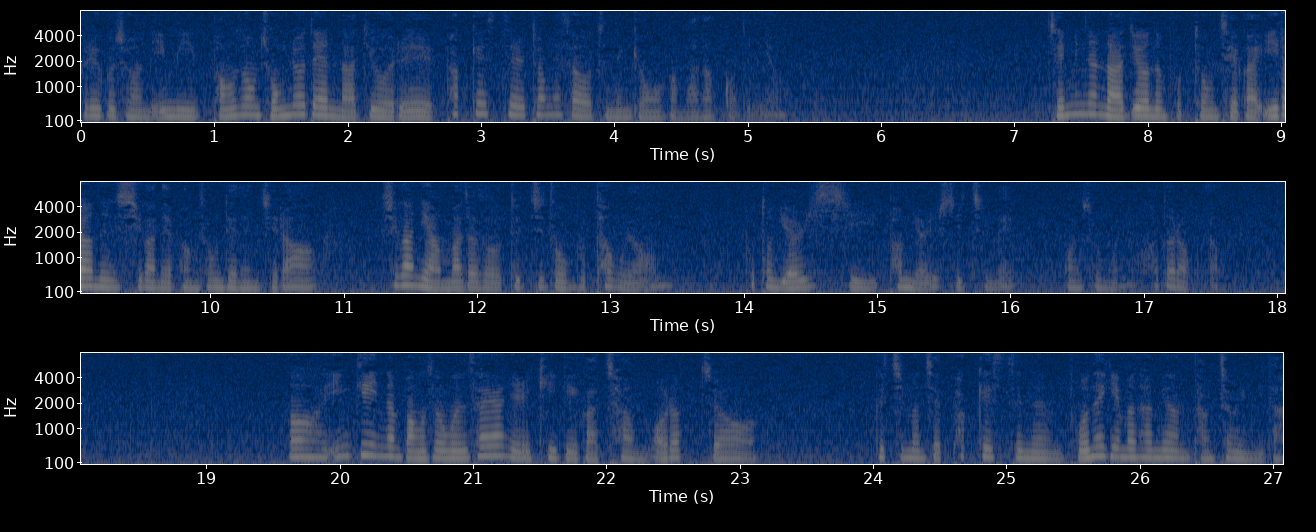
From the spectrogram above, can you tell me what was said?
그리고 전 이미 방송 종료된 라디오를 팟캐스트를 통해서 듣는 경우가 많았거든요. 재밌는 라디오는 보통 제가 일하는 시간에 방송되는지라 시간이 안 맞아서 듣지도 못하고요. 보통 10시, 밤 10시쯤에 방송을 하더라고요. 아, 인기 있는 방송은 사연 읽히기가 참 어렵죠. 그치만 제 팟캐스트는 보내기만 하면 당첨입니다.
